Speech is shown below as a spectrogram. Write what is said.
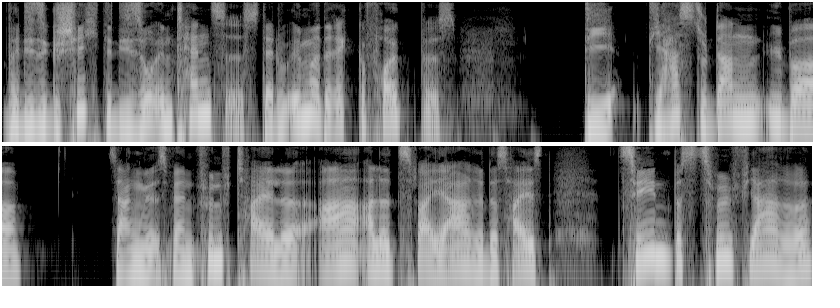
weil diese Geschichte, die so intens ist, der du immer direkt gefolgt bist, die, die hast du dann über, sagen wir, es wären fünf Teile, a, alle zwei Jahre, das heißt, zehn bis zwölf Jahre,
